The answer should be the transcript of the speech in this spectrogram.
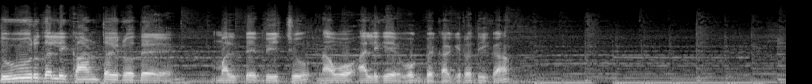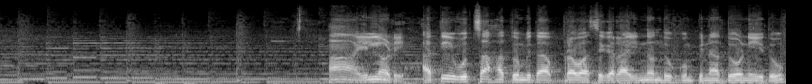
ದೂರದಲ್ಲಿ ಕಾಣ್ತಾ ಇರೋದೇ ಮಲ್ಪೆ ಬೀಚು. ನಾವು ಅಲ್ಲಿಗೆ ಹೋಗ್ಬೇಕಾಗಿರೋದೀಗ ಹಾ ಇಲ್ಲಿ ನೋಡಿ. ಅತಿ ಉತ್ಸಾಹ ತುಂಬಿದ ಪ್ರವಾಸಿಗರ ಇನ್ನೊಂದು ಗುಂಪಿನ ದೋಣಿ ಇದು.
